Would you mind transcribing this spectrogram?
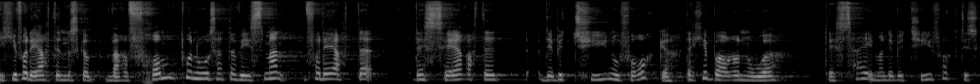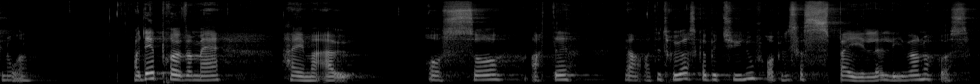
Ikke fordi at en skal være from på noe sett og vis, men fordi at de ser at det, det betyr noe for oss. Det er ikke bare noe de sier, men det betyr faktisk noe. Og det prøver vi hjemme òg. Også at, det, ja, at det jeg skal bety noe for oss. Det skal speile livet vårt.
